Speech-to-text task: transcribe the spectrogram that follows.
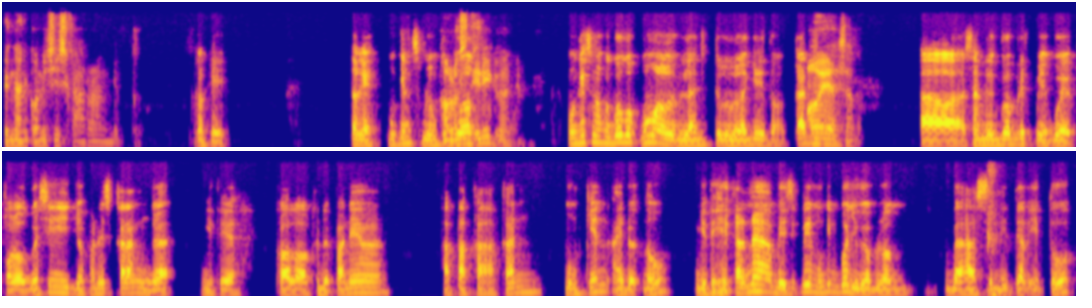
Dengan kondisi sekarang gitu. Oke. Okay. Oke, okay. mungkin sebelum ke sendiri gimana? mungkin sebelum gue, gue mau lebih lanjut dulu lagi nih kan oh iya uh, sambil gue brief punya gue kalau gue sih jawabannya sekarang enggak gitu ya. Kalau ke depannya apakah akan? Mungkin I don't know gitu ya. Karena basically mungkin gue juga belum bahas sedetail itu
